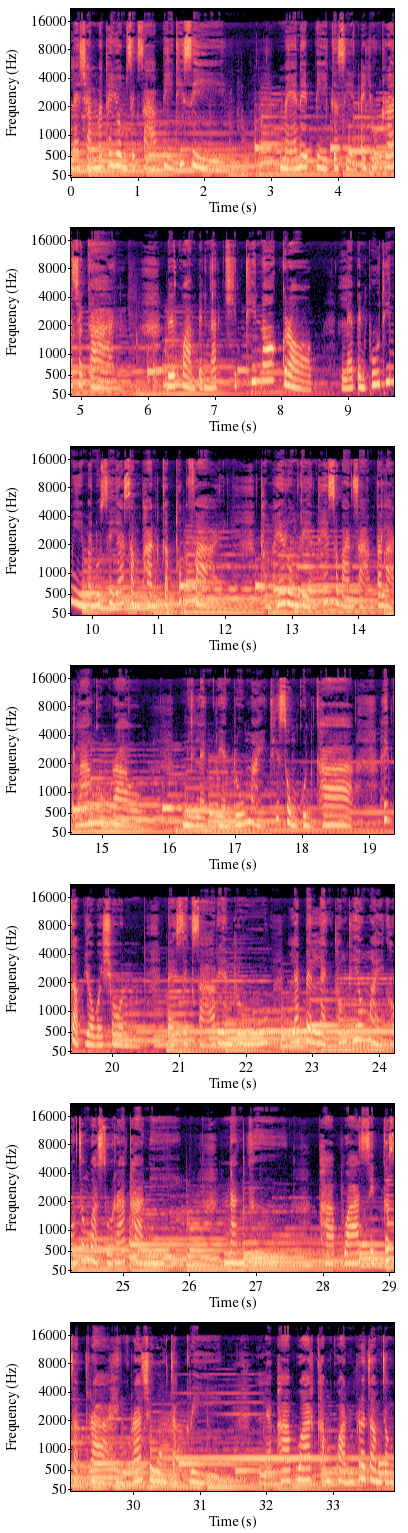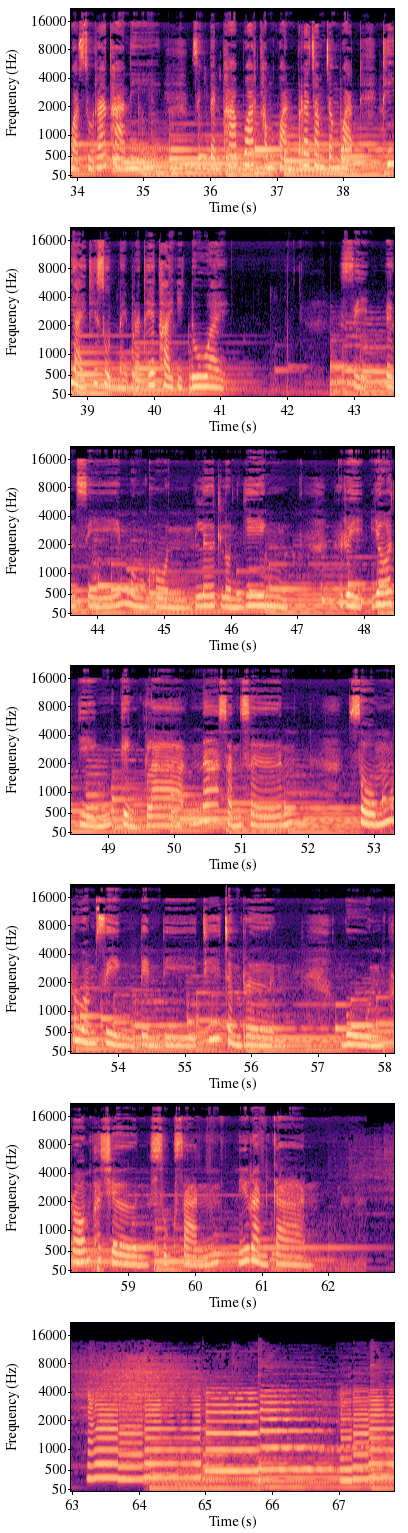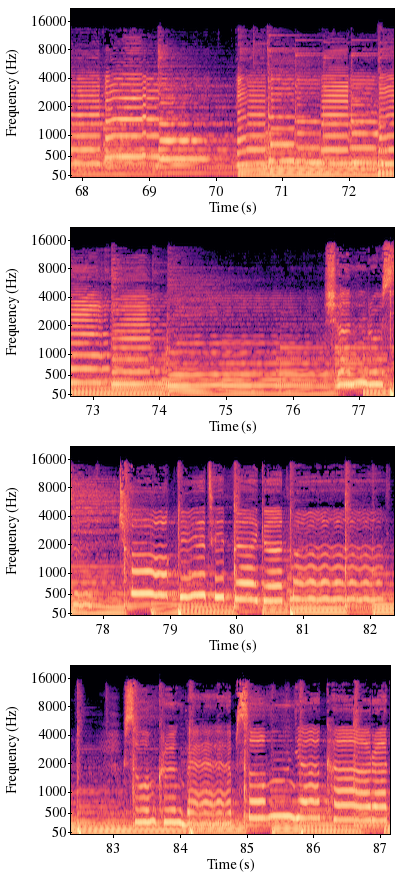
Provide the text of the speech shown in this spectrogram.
และชั้นมัธยมศึกษาปีที่ 4 แม้ในปีเกษียณอายุราชการ ด้วยความเป็นนักคิดที่นอกกรอบ และเป็นผู้ที่มีมนุษยสัมพันธ์กับทุกฝ่ายทำให้โรงเรียนเทศบาล 3 ตลาดล่างของเรา มีแหล่งเรียนรู้ใหม่ที่ทรงคุณค่า ให้กับเยาวชน ได้ศึกษาเรียนรู้ และเป็นแหล่งท่องเที่ยวใหม่ของจังหวัดสุราษฎร์ธานี นั่นคือาพวาดสิบกษัตราแห่งราชวงศ์จักรี และภาพวาดคำขวัญประจำจังหวัดสุราษฎร์ธานี ซึ่งเป็นภาพวาดคำขวัญประจำจังหวัดที่ใหญ่ที่สุดในประเทศไทยอีกด้วยสิเป็นสีมงคล เลิศล้นยิ่ง ริยอดหญิง เก่งกล้า น่าสรรเสริญ สมรวมสิ่งเด่นดีที่จำเริญ บูนพร้อมเผชิญ สุขสันต์นิรันดร์การฉันรู้สึกโชคดีที่ได้เกิดมา สวมเครื่องแบบสม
